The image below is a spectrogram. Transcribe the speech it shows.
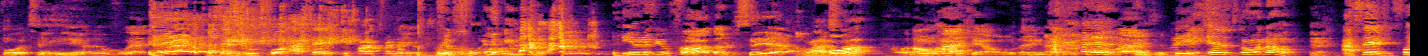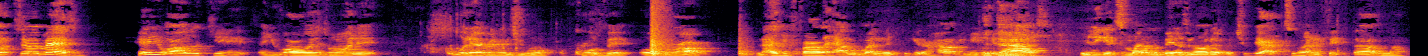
14, yeah. no, what? I said if you were four, I said it's hard to turn down your dream car. Even if you were Oh, four, I thought you said I'm y'all on, stop. Hold on on. high cow. What are you making? On high. As a What the hell is going on? I said if you fuck. So imagine, here you are, little kid, and you've always wanted whatever it is you want, a Corvette or a Ferrari. Now you finally have the money. Now you can get a house. You need to get a house. You need to get some money on the bills and all that. But you got two hundred fifty thousand dollars.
